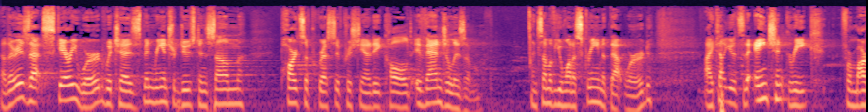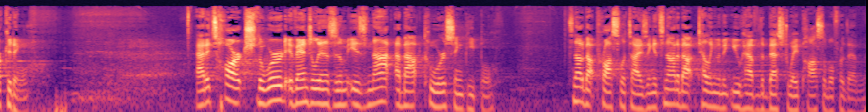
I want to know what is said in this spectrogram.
Now, there is that scary word which has been reintroduced in some parts of progressive Christianity called evangelism. And some of you want to scream at that word. I tell you, it's the ancient Greek for marketing. At its heart, the word evangelism is not about coercing people. It's not about proselytizing. It's not about telling them that you have the best way possible for them.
